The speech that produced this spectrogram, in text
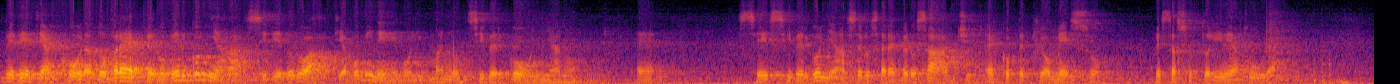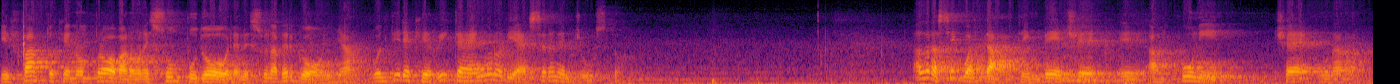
vedete ancora, dovrebbero vergognarsi dei loro atti abominevoli, ma non si vergognano. Eh? Se si vergognassero sarebbero saggi, ecco perché ho messo questa sottolineatura. Il fatto che non provano nessun pudore, nessuna vergogna, vuol dire che ritengono di essere nel giusto. Allora se guardate invece eh, alcuni, c'è una,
